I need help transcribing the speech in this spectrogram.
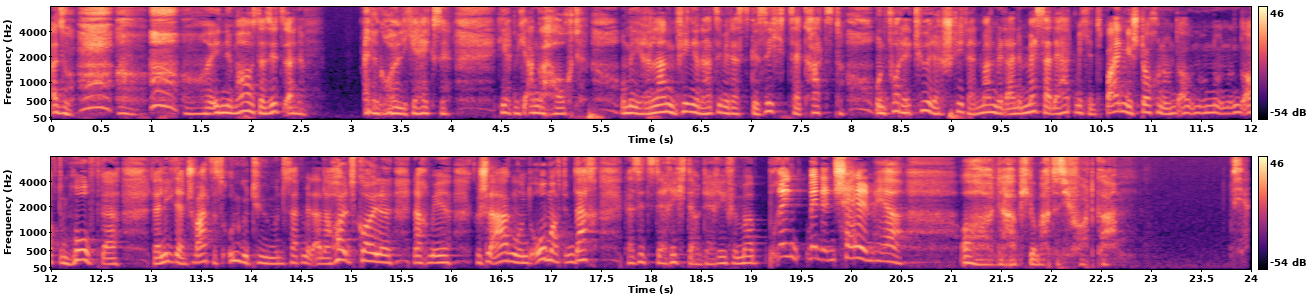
also, in dem Haus, da sitzt eine, eine gräuliche Hexe, die hat mich angehaucht und mit ihren langen Fingern hat sie mir das Gesicht zerkratzt und vor der Tür, da steht ein Mann mit einem Messer, der hat mich ins Bein gestochen und, und, und auf dem Hof, da, da liegt ein schwarzes Ungetüm und es hat mit einer Holzkeule nach mir geschlagen und oben auf dem Dach, da sitzt der Richter und der rief immer, bringt mir den Schelm her. Oh, da habe ich gemacht, dass ich fortkam. Tja.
